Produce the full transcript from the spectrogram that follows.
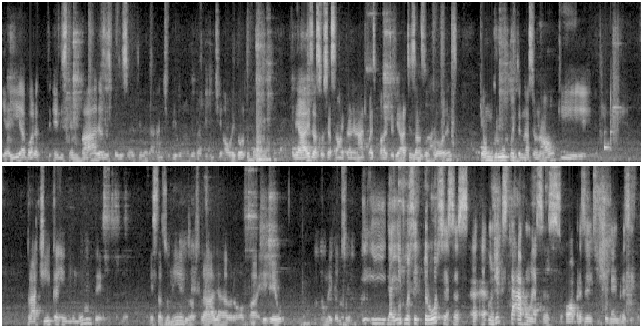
E aí agora eles têm várias exposições itinerantes de Leonardo da Vinci ao redor do mundo. Aliás, a Associação Itinerante faz parte de Artisans of Florence, que é um grupo internacional que pratica no mundo inteiro. Estados Unidos, Austrália, Europa e eu na América do Sul. E, e, daí você trouxe essas. Onde é que estavam essas obras antes de chegar em Brasília?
